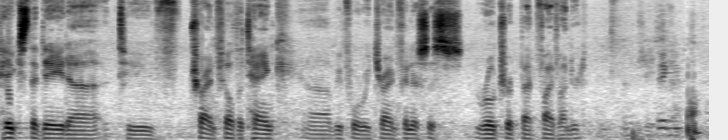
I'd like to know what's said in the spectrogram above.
takes the data to, to try and fill the tank uh, before we try and finish this road trip at 500. Thank you.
